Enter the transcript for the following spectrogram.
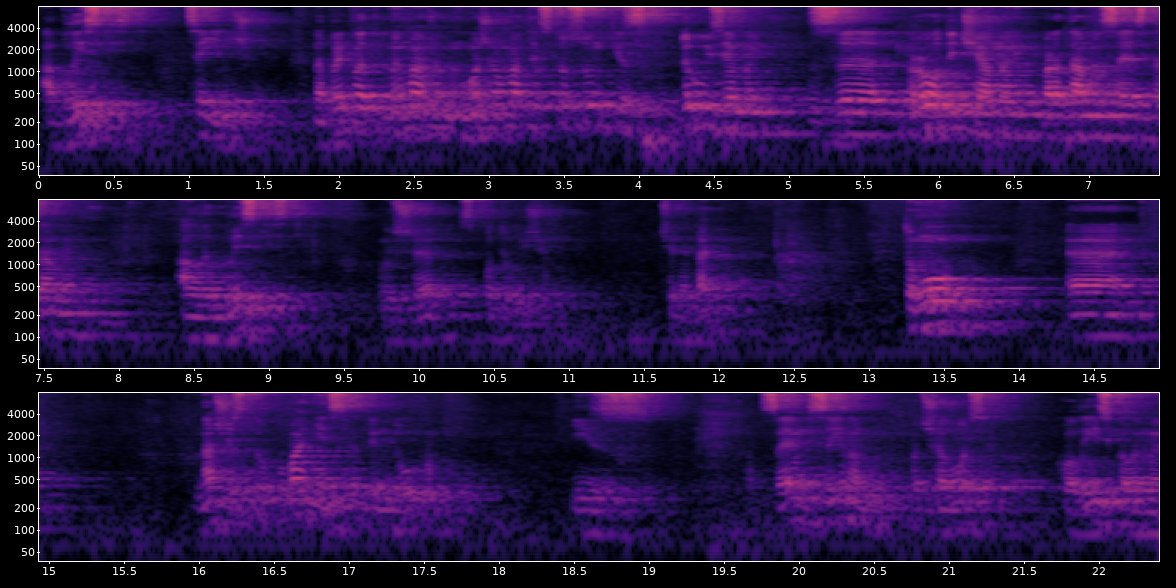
а близькість це інше. Наприклад, ми можемо мати стосунки з друзями, з родичами, братами, сестрами, але близькість лише з подружжям. Чи не так? Тому е, наше спілкування із Святим Духом, із Отцем, Сином почалося колись, коли ми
